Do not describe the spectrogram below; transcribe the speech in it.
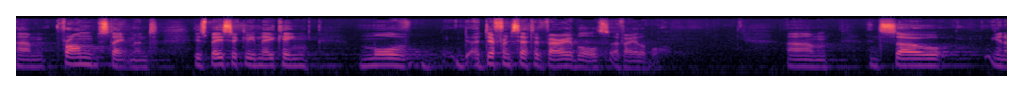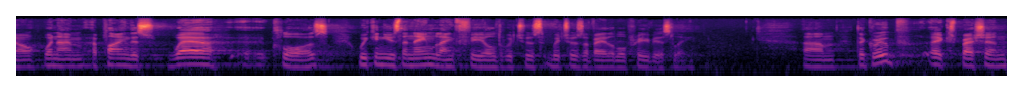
um, from statement is basically making more a different set of variables available. Um, and so, you know, when I'm applying this where uh, clause, we can use the name length field, which was, which was available previously. Um, the group expression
